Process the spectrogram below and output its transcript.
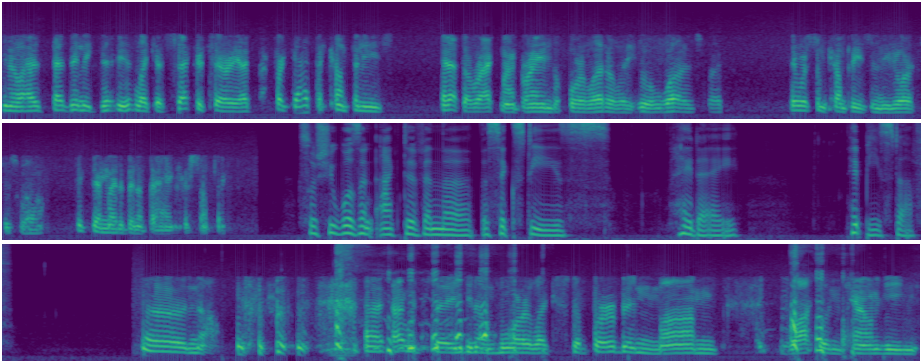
you know, as, as in like a secretary, I forgot the companies. I'd have to rack my brain before literally who it was, but there were some companies in New York as well. I think there might have been a bank or something. So she wasn't active in the, the 60s heyday hippie stuff? Uh, no. I, I would say, you know, more like suburban mom, Rockland County.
